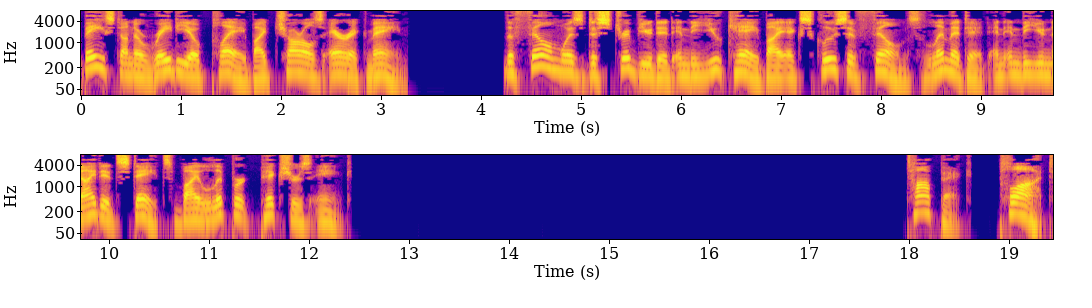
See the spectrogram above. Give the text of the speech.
based on a radio play by Charles Eric Maine. The film was distributed in the UK by Exclusive Films Limited and in the United States by Lippert Pictures Inc. Plot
